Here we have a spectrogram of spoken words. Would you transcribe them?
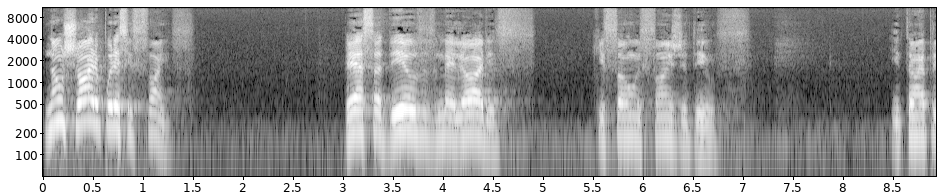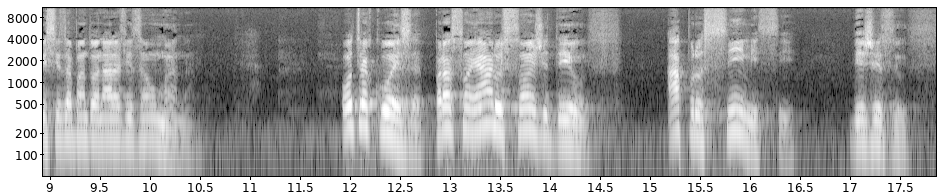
Não chore por esses sonhos. Peça a Deus os melhores, que são os sonhos de Deus. Então é preciso abandonar a visão humana. Outra coisa, para sonhar os sonhos de Deus, aproxime-se de Jesus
